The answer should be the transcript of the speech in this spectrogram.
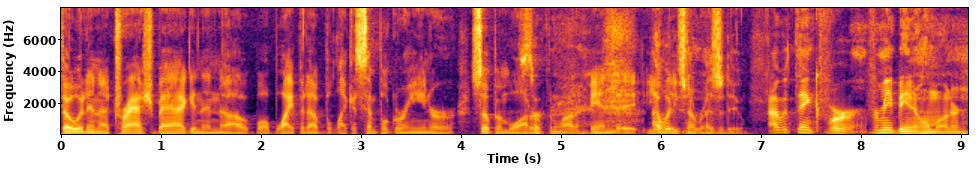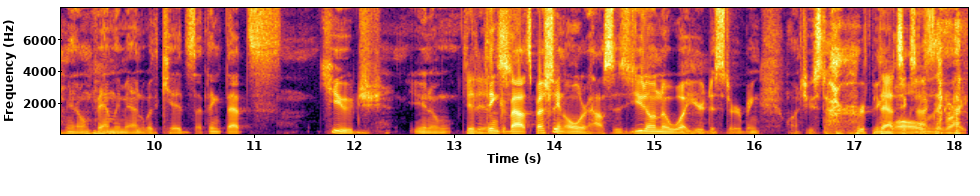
Throw it in a trash bag and then uh, wipe it up with like a simple green or soap and water. Soap and water. and it, you know, would- leaves no residue. I would think for for me being a homeowner, you know, Mm-hmm. family man with kids, I think that's huge. You know, It think is. about especially in older houses, you don't know what you're disturbing once you start ripping That's walls. exactly right.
